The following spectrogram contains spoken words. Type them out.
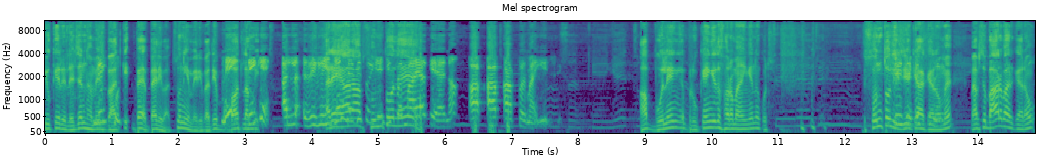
क्योंकि रिलीजन हमें इस बात की पह- पहली बात सुनिए मेरी बात ये बहुत लंबी अरे यार, आप तो सुन तो लें। ना आप आप फरमाइए आप बोलेंगे रुकेंगे तो फरमाएँगे ना कुछ। सुन तो लीजिए क्या कह रहा हूँ मैं। मैं आपसे बार बार कह रहा हूँ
